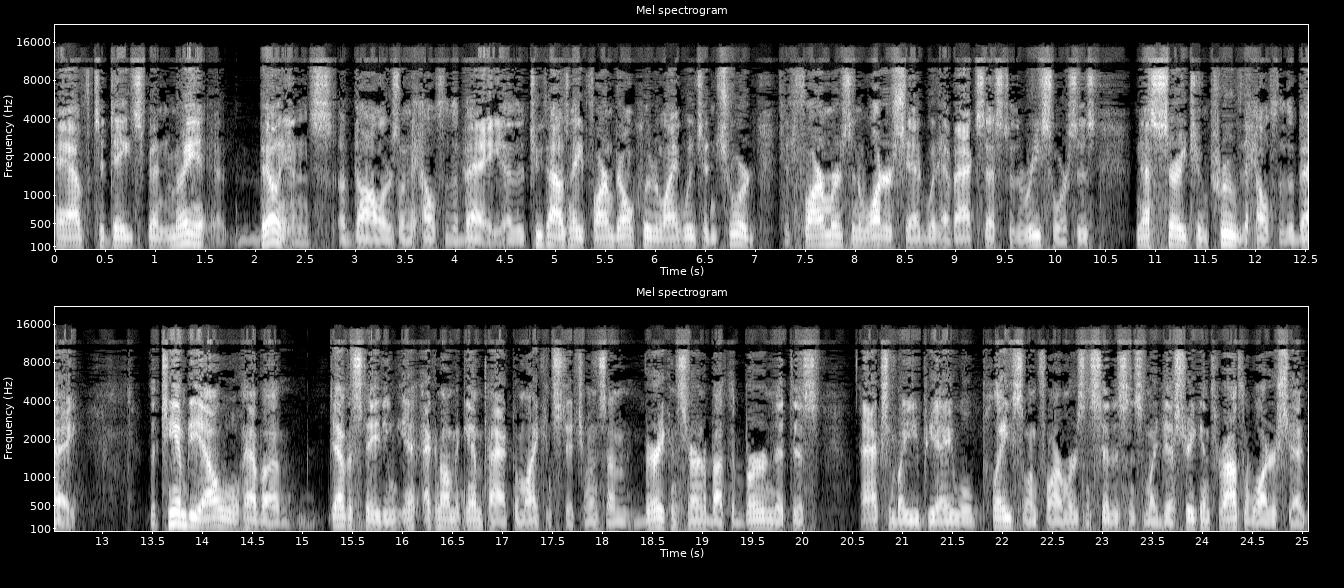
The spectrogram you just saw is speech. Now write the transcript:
have to date spent million, billions of dollars on the health of the bay. Uh, the 2008 Farm Bill included language that ensured that farmers in the watershed would have access to the resources necessary to improve the health of the bay. The TMDL will have a devastating economic impact on my constituents. I'm very concerned about the burden that this action by EPA will place on farmers and citizens in my district and throughout the watershed.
